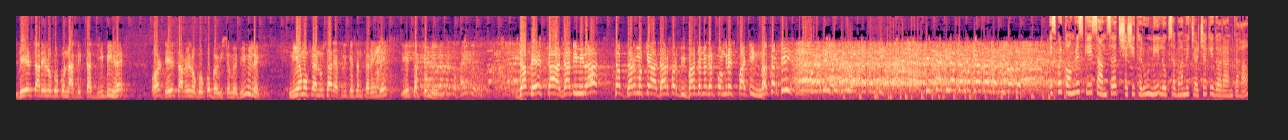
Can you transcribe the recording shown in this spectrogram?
ढेर सारे लोगों को नागरिकता दी भी है और ढेर सारे लोगों को भविष्य में भी मिलेगी। नियमों के अनुसार एप्लीकेशन करेंगे, ये सबको मिलेगा। जब देश का आज़ादी मिला, तब धर्म के आधार पर विभाजन अगर कांग्रेस पार्टी न करती तो अभी की ज़रूरत न पड़ती किसने किया धर्म के आधार पर विभाजन इस पर कांग्रेस के सांसद शशि थरूर ने लोकसभा में चर्चा के दौरान कहा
